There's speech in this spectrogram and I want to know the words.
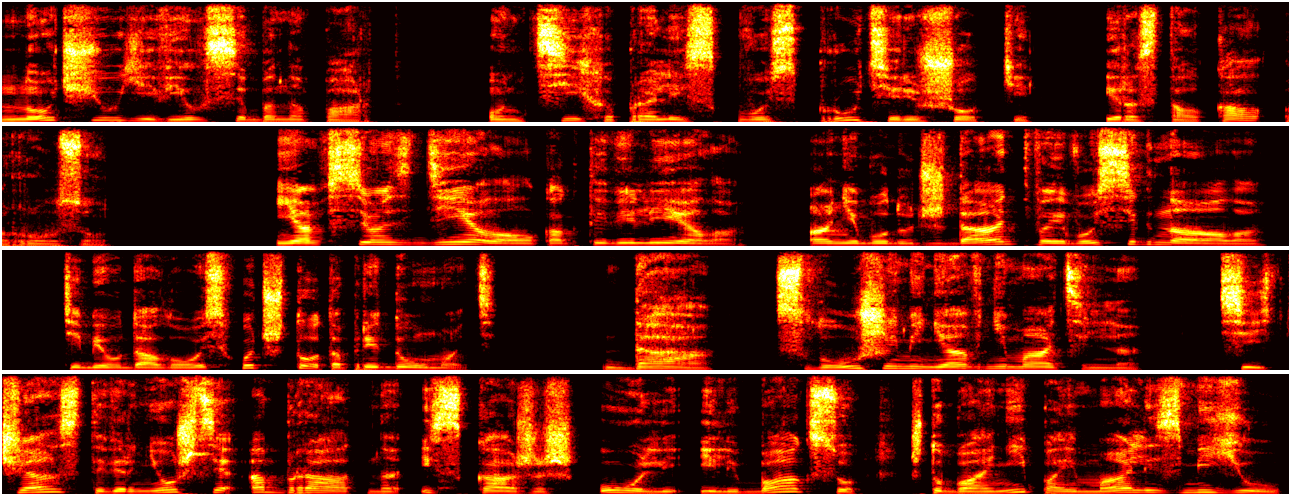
Ночью явился Бонапарт. Он тихо пролез сквозь прутья решетки и растолкал Розу. «Я все сделал, как ты велела. Они будут ждать твоего сигнала. Тебе удалось хоть что-то придумать?» «Да, слушай меня внимательно. Сейчас ты вернешься обратно и скажешь Олли или Баксу, чтобы они поймали змею,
